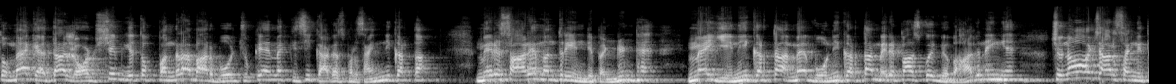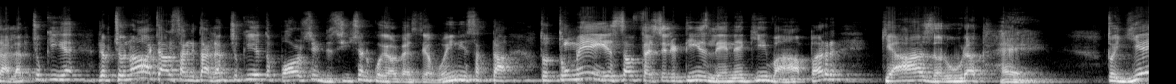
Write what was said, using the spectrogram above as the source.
तो मैं कहता लॉर्डशिप ये तो पंद्रह बार बोल चुके हैं, मैं किसी कागज़ पर साइन नहीं करता। मेरे सारे मंत्री इंडिपेंडेंट हैं। मैं ये नहीं करता, मैं वो नहीं करता, मेरे पास कोई विभाग नहीं है। चुनाव आचार संहिता लग चुकी है। जब चुनाव आचार संहिता लग चुकी है तो पॉलिसी डिसीज़न कोई और वैसे हो ही नहीं सकता। तो तुम्हें ये सब फैसिलिटीज़ लेने की वहाँ पर क्या ज़रूरत है? तो ये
